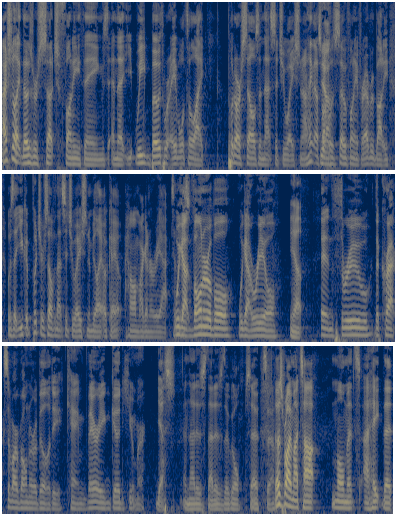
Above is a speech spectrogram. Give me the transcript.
I just feel like those are such funny things and that you, we both were able to like put ourselves in that situation. And I think that's what was so funny for everybody was that you could put yourself in that situation and be like, okay, how am I going to react to We this? got vulnerable, we got real, yeah. And through the cracks of our vulnerability came very good humor. Yes, and that is that is the goal. So, So. those are probably my top moments. I hate that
